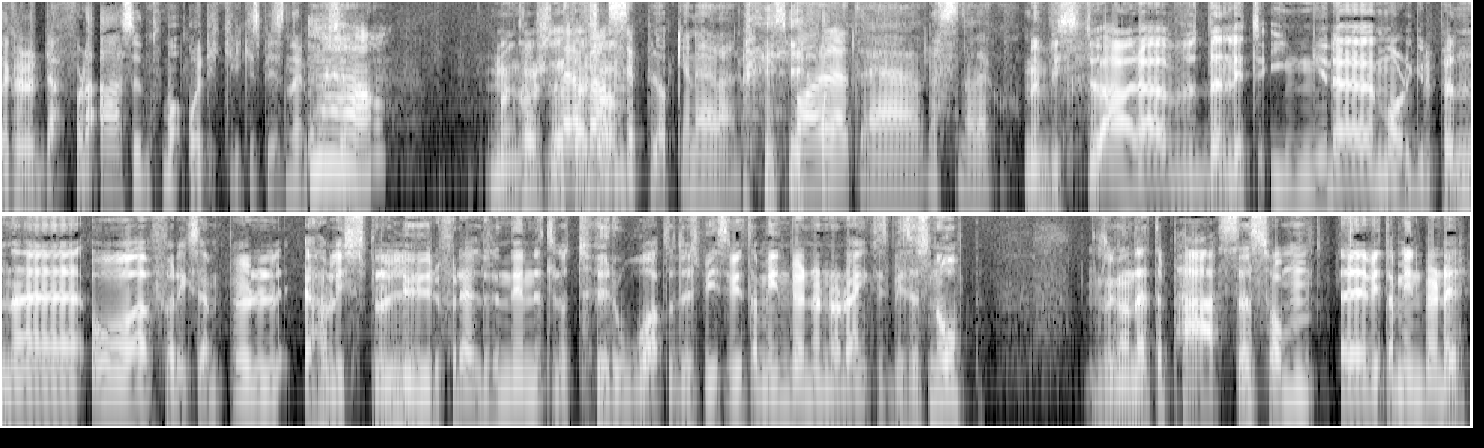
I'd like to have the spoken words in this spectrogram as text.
Så det er kanskje derfor det er sunt. for Man orker ikke spise en hel pose. Ja. Men kanskje Det er dette er sånn ziplocken er der. Spare det til resten av uka. Men hvis du er av den litt yngre målgruppen, eh, og for eksempel har lyst til å lure foreldrene dine til å tro at du spiser vitaminbjørner når du egentlig spiser snop, så kan dette passe som eh, vitaminbjørner.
